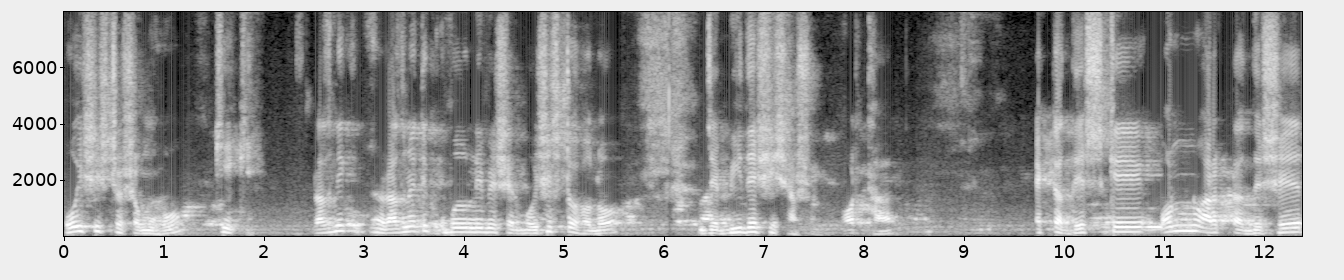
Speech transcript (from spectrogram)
বৈশিষ্ট্যসমূহ কি কী? রাজনীতি, রাজনৈতিক উপনিবেশের বৈশিষ্ট্য হলো যে বিদেশি শাসন, অর্থাৎ একটা দেশকে অন্য আরেকটা দেশের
